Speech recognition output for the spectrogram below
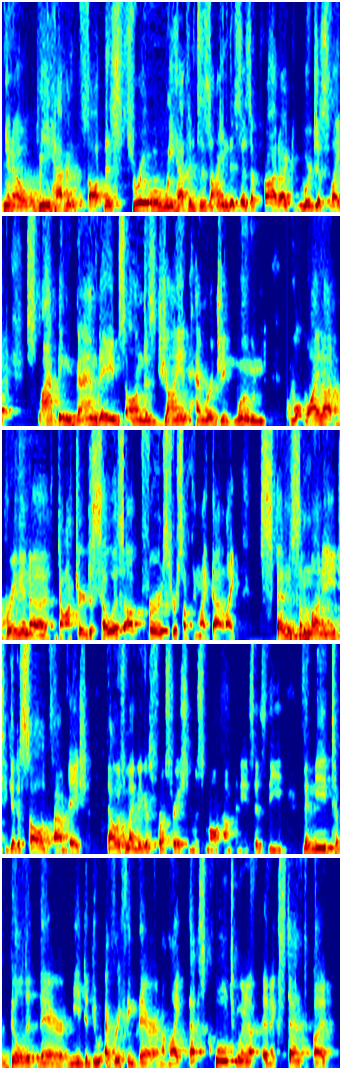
you know, we haven't thought this through. We haven't designed this as a product. We're just like slapping band aids on this giant hemorrhaging wound. Why not bring in a doctor to sew us up first or something like that? Like, spend some money to get a solid foundation. That was my biggest frustration with small companies is the, the need to build it there, need to do everything there. And I'm like, that's cool to an, an extent, but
